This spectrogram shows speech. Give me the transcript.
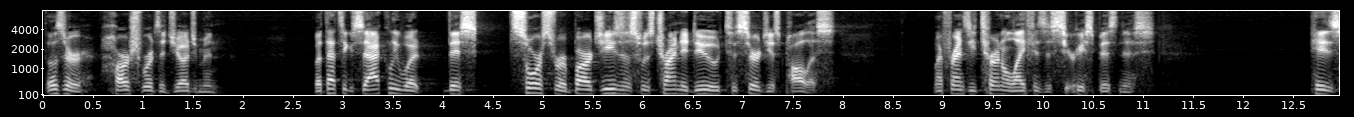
Those are harsh words of judgment. But that's exactly what this sorcerer, Bar Jesus, was trying to do to Sergius Paulus. My friends, eternal life is a serious business. His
